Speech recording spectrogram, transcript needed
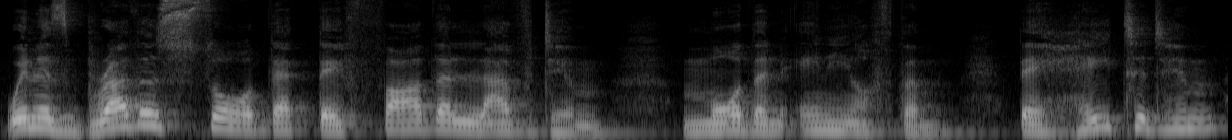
when his brothers saw that their father loved him more than any of them, they hated him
